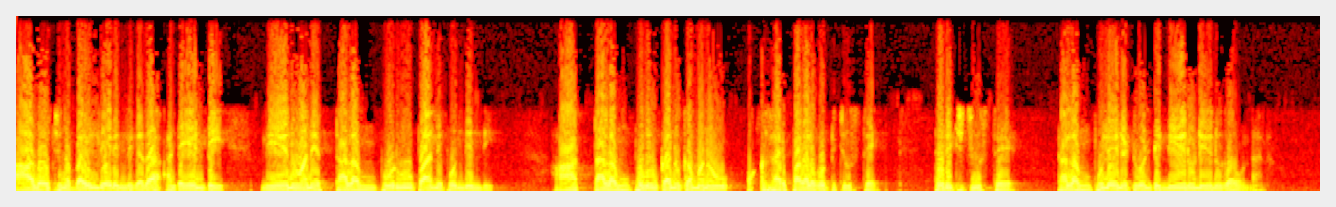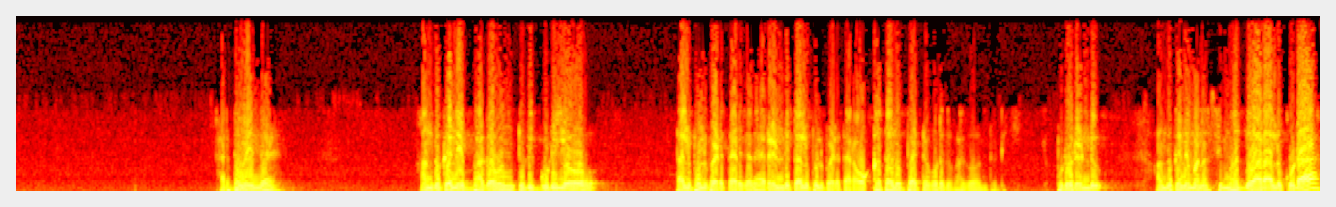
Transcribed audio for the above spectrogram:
ఆలోచన బయలుదేరింది కదా అంటే ఏంటి? నేను అనే తలంపు రూపాన్ని పొందింది. ఆ తలంపును కనుక మనం ఒక్కసారి పగలగొట్టి చూస్తే తెరిచి చూస్తే తలంపు లేనటువంటి నేను నేనుగా ఉన్నాను. అర్థమైందా? అందుకనే భగవంతుడి గుడిలో తలుపులు పెడతారు కదా రెండు తలుపులు పెడతారు. ఒక్క తలుపు పెట్టకూడదు భగవంతుడికి. ఇప్పుడు రెండు. అందుకనే మన సింహద్వారాలు కూడా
